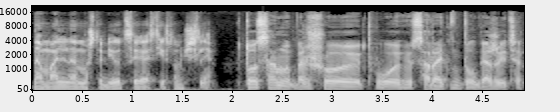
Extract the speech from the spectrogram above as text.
нормально масштабироваться и расти в том числе. Кто самый большой твой соратник-долгожитель?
